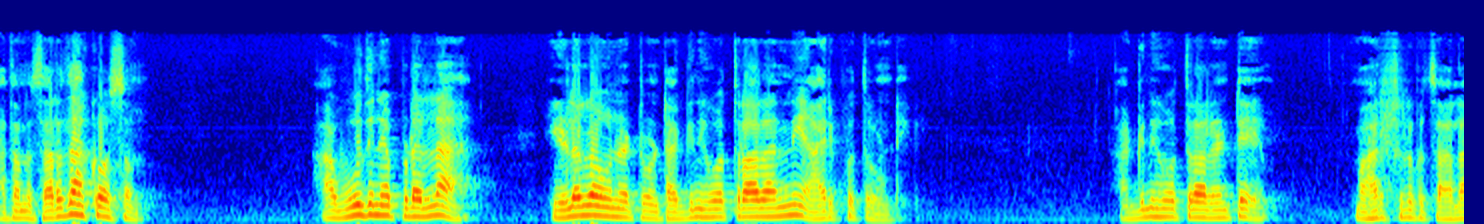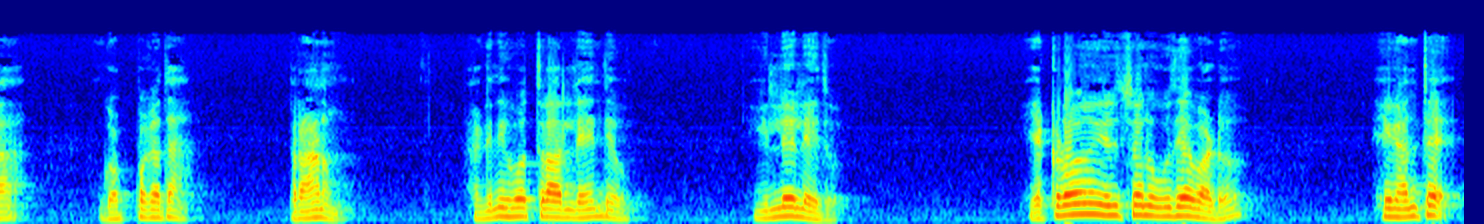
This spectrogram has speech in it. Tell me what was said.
అతను సరదా కోసం ఆ ఊదినప్పుడల్లా ఇళ్ళలో ఉన్నటువంటి అగ్నిహోత్రాలన్నీ ఆరిపోతూ ఉండేవి. అగ్నిహోత్రాలంటే మహర్షులకు చాలా గొప్ప కదా ప్రాణం. అగ్నిహోత్రాలు లేనిది ఇల్లే లేదు. ఎక్కడో నిల్చొని ఊదేవాడు. ఇక అంతే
